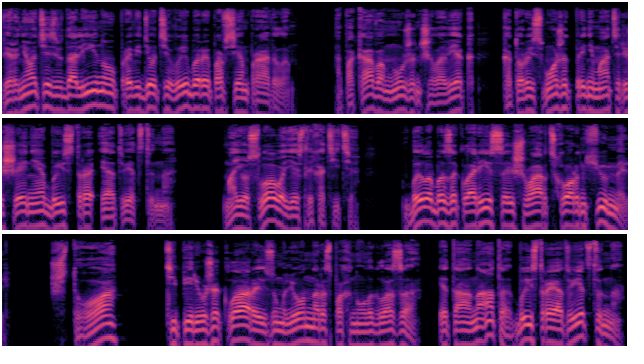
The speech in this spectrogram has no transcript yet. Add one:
Вернетесь в долину, проведете выборы по всем правилам. А пока вам нужен человек, который сможет принимать решения быстро и ответственно. Мое слово, если хотите, было бы за Клариссой Шварцхорн-Хюммель. Что? Теперь уже Клара изумленно распахнула глаза. Это она-то, быстро и ответственно?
